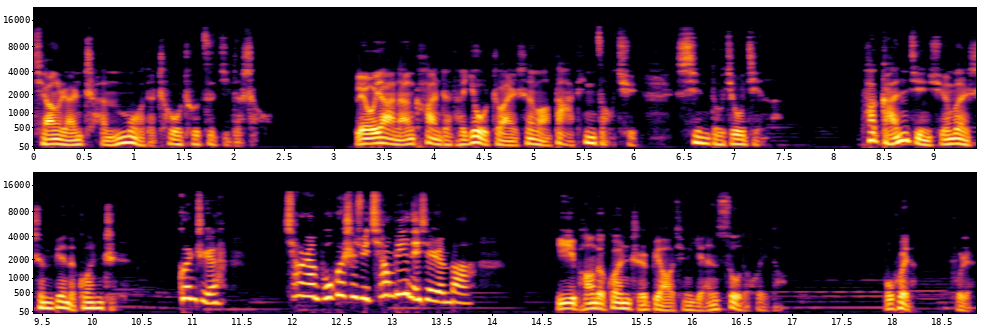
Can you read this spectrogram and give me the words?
羌然沉默地抽出自己的手。刘亚楠看着他，又转身往大厅走去，心都揪紧了。他赶紧询问身边的官职：“官职，羌然不会是去枪毙那些人吧？”一旁的官职表情严肃地回道：“不会的，夫人。”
